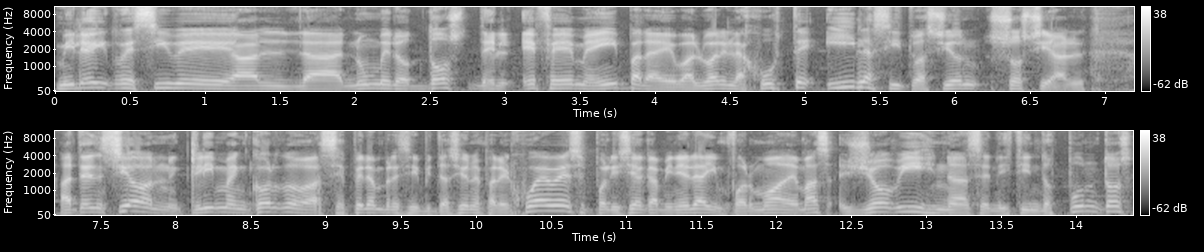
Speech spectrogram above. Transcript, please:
Milei recibe a la número 2 del FMI para evaluar el ajuste y la situación social. Atención, clima en Córdoba, se esperan precipitaciones para el jueves. Policía Caminera informó además lloviznas en distintos puntos.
